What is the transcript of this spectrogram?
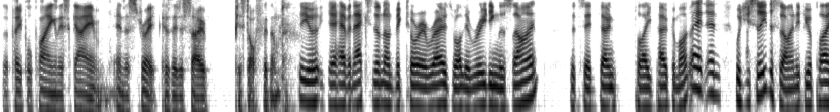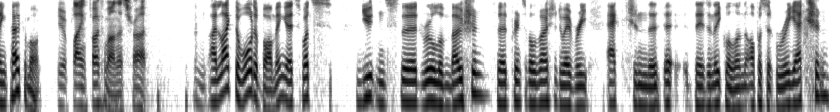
the people playing this game in the street because they're just so pissed off with them. Do you, do you have an accident on Victoria roads while you're reading the sign that said "Don't play Pokemon. And, and, would you see the sign if you were playing Pokemon? If you were playing Pokemon, that's right. I like the water bombing. It's what's Newton's third rule of motion, third principle of motion. To every action, that uh, there's an equal and opposite reaction.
